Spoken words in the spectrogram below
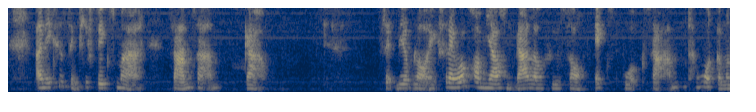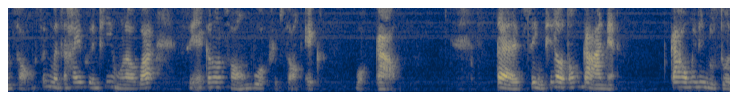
3 อันนี้คือสิ่งที่ฟิกซ์มา 3 3 9 เสร็จเรียบร้อย แสดงว่าความยาวของด้านเราคือ 2x บวก 3 ทั้งหมดกำลัง 2 ซึ่งมันจะให้พื้นที่ของเราว่า 4x กำลัง 2 บวก 12x บวก 9 แต่สิ่งที่เราต้องการเนี่ย 9 ไม่ได้มีตัว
